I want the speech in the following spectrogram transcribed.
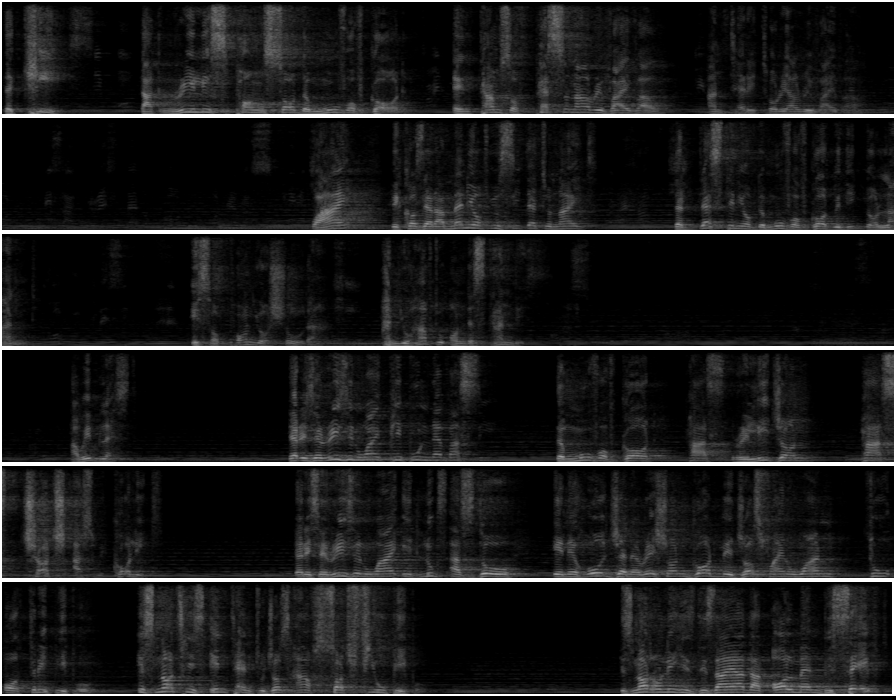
the keys that really sponsor the move of God in terms of personal revival and territorial revival. Why? Because there are many of you seated tonight. The destiny of the move of God within your land is upon your shoulder. And you have to understand this. Are we blessed? There is a reason why people never see the move of God past religion, past church as we call it. There is a reason why it looks as though in a whole generation, God may just find one, two or three people. It's not his intent to just have such few people. It's not only his desire that all men be saved,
